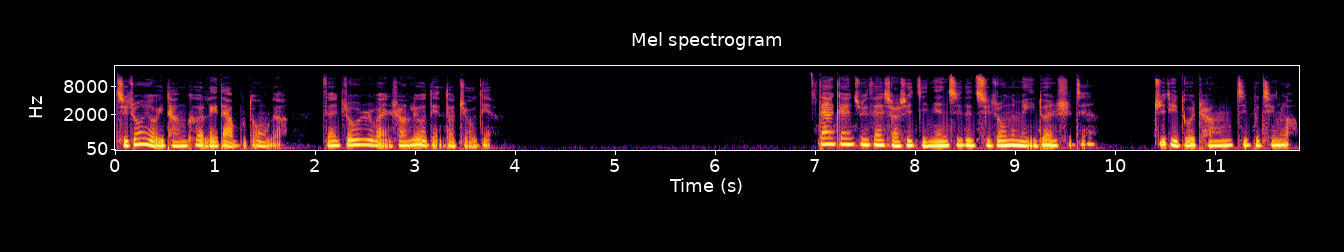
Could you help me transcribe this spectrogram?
其中有一堂课雷打不动的，在周日晚上六点到九点，大概就在小学几年级的其中那么一段时间，具体多长记不清了。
